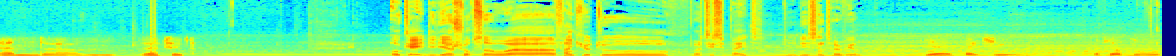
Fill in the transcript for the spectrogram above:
and um, that's it. Okay, Didier Aschour, so uh, thank you to participate to this interview. Yeah, thank you. À bientôt.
